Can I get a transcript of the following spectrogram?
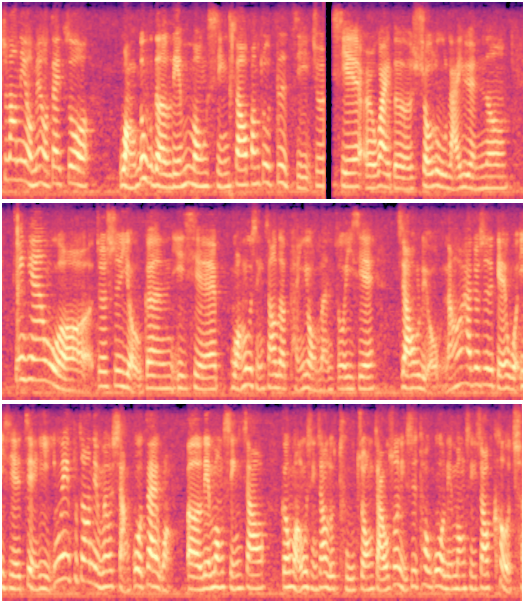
不知道你有没有在做网络的联盟行销，帮助自己就一些额外的收入来源呢？今天我就是有跟一些网络行销的朋友们做一些交流，然后他就是给我一些建议，因为不知道你有没有想过，在网呃联盟行销跟网络行销的途中，假如说你是透过联盟行销课程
